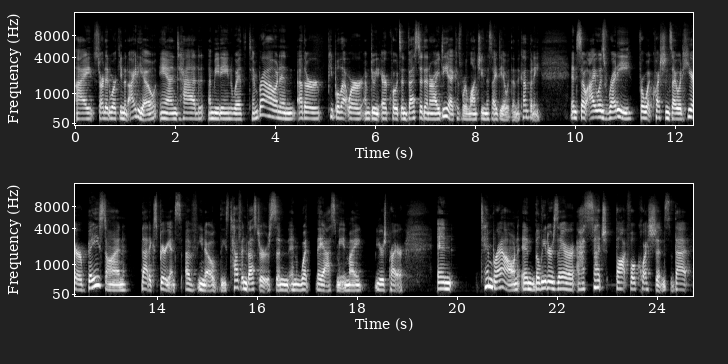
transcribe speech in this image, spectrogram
I started working at IDEO and had a meeting with Tim Brown and other people that were, I'm doing air quotes, invested in our idea because we're launching this idea within the company. And so I was ready for what questions I would hear based on that experience of, you know, these tough investors and, and what they asked me in my years prior. And Tim Brown and the leaders there asked such thoughtful questions that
